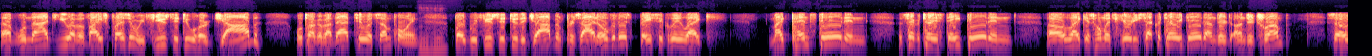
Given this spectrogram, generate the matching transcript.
Uh, will not you have a vice president refuse to do her job? We'll talk about that too at some point. Mm-hmm. But refuse to do the job and preside over this, basically like Mike Pence did and the Secretary of State did, and uh, like his Homeland Security Secretary did under under Trump. So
